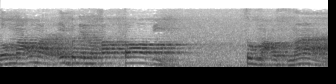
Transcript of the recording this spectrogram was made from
Thumma Umar ibn al-Khattabi. Thumma Uthman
